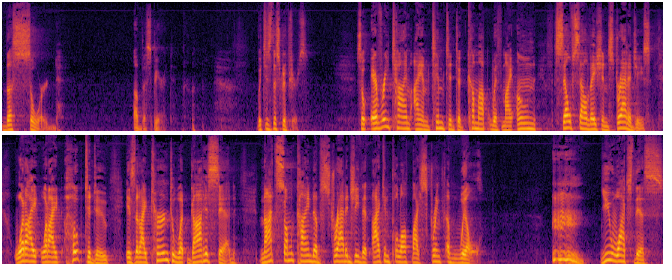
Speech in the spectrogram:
the sword of the Spirit, which is the scriptures. So every time I am tempted to come up with my own self salvation strategies, what I, what I hope to do is that I turn to what God has said, not some kind of strategy that I can pull off by strength of will. you watch this.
